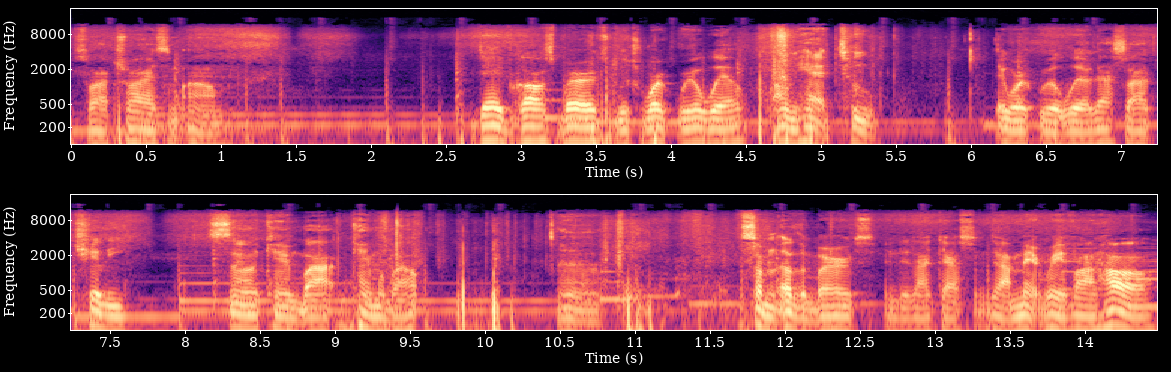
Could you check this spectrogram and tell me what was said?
So I tried some um, Dave Goss birds, which worked real well. I only had two. They worked real well. That's how Chili Sun came about. Came about. Uh, some of the other birds, and then I got some. I met Rayvon Hall.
